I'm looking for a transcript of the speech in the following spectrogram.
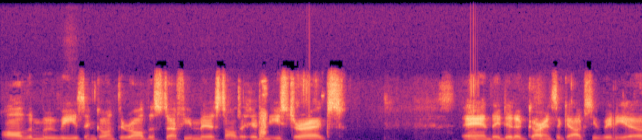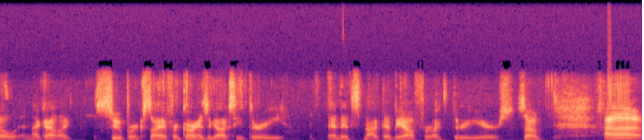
all the movies and going through all the stuff you missed, all the hidden Easter eggs. And they did a Guardians of Galaxy video, and I got like super excited for Guardians of Galaxy 3 and it's not going to be out for like three years. So, uh,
